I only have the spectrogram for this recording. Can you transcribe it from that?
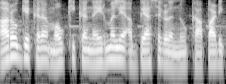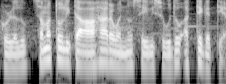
ಆರೋಗ್ಯಕರ ಮೌಖಿಕ ನೈರ್ಮಲ್ಯ ಅಭ್ಯಾಸಗಳನ್ನು ಕಾಪಾಡಿಕೊಳ್ಳಲು ಸಮತೋಲಿತ ಆಹಾರವನ್ನು ಸೇವಿಸುವುದು ಅತ್ಯಗತ್ಯ.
